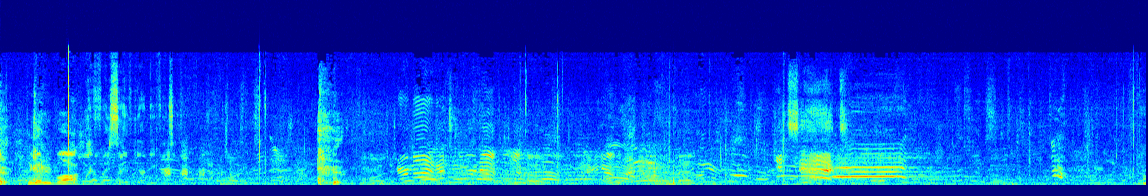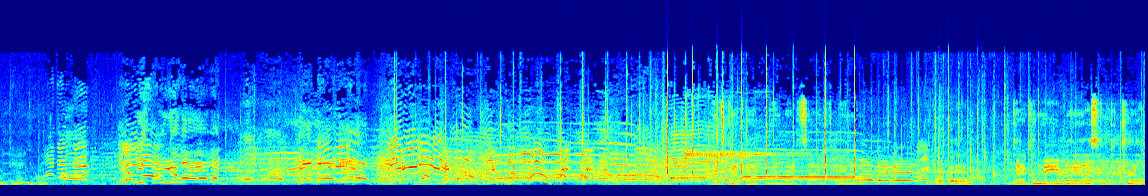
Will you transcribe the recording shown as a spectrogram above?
Pick up your block. Oh, Daniel. Evan's coming your way, Evan! Get him, boy, get him! Protect the ball, protect the ball, protect the ball. Oh, cut, cut. Nice cutback run by Silas Bingham. Not bad. Tackle made by Austin Cottrell.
